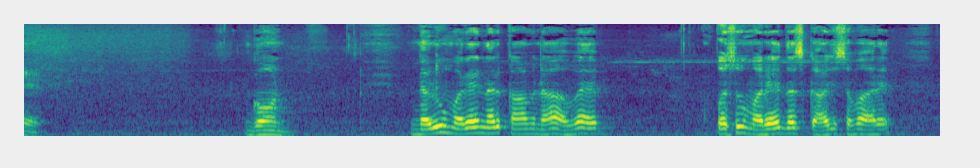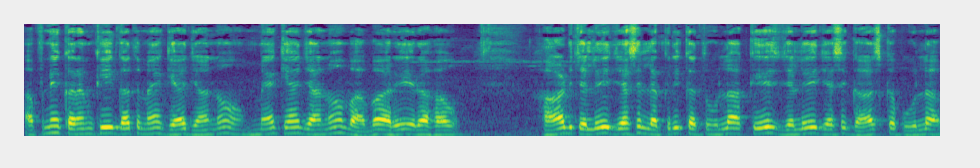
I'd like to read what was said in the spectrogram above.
ਹੈ। ਗੌਣ, ਨਰੂ ਮਰੇ ਨਰ ਕਾਮ ਨਾ ਆਵੇ, ਪਸ਼ੂ ਮਰੇ ਦਸ ਕਾਜ ਸਵਾਰੇ, ਆਪਣੇ ਕਰਮ ਕੀ ਗਤ ਮੈਂ ਕਿਆ ਜਾਨੋ ਮੈਂ ਕਿਆ ਜਾਨੋ ਬਾਬਾ ਰੇ ਰਹਾਉ। ਹਾੜ ਚਲੇ ਜੈਸੇ ਲਕਰੀ ਕਤੂਲਾ, ਕੇਸ ਜਲੇ ਜੈਸੇ ਘਾਸ ਕਪੂਲਾ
